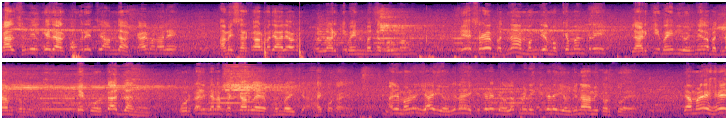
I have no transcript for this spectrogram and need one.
काल सुनील केदार काँग्रेसचे आमदार. काय म्हणाले? आम्ही सरकारमध्ये आल्यावर लाडकी बहीण बंद करू म्हणून. हे सगळे बदनाम. म्हणजे मुख्यमंत्री लाडकी बहीण योजनेला बदनाम करून ते कोर्टात जाणं कोर्टाने त्यांना फटकारलं आहे मुंबईच्या हायकोर्टाने. आणि म्हणून या योजना एकीकडे डेव्हलपमेंट एकीकडे योजना आम्ही करतो आहे त्यामुळे हे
